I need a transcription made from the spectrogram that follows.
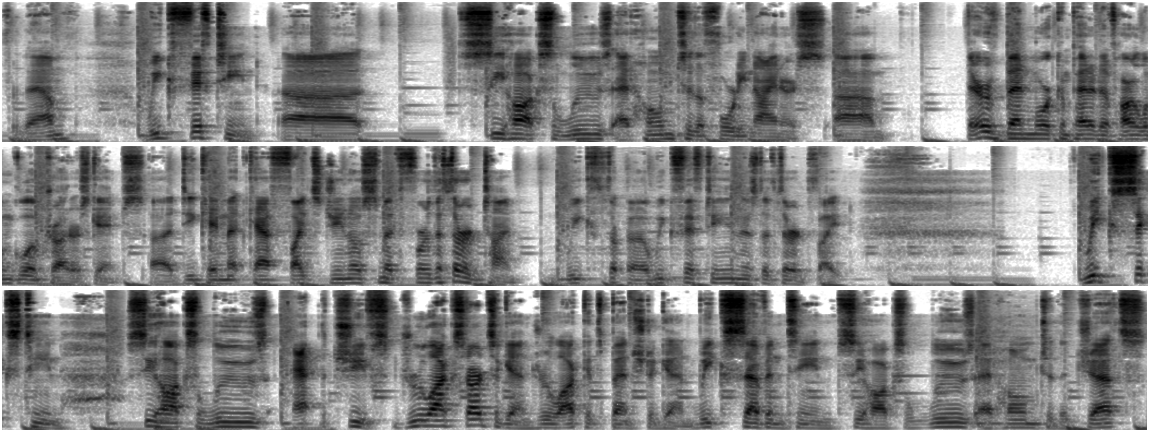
for them. Week 15, uh, Seahawks lose at home to the 49ers. Um, there have been more competitive Harlem Globetrotters games. Uh, DK Metcalf fights Geno Smith for the third time. Week th- uh, week 15 is the third fight. Week 16, Seahawks lose at the Chiefs. Drew Lock starts again. Drew Lock gets benched again. Week 17, Seahawks lose at home to the Jets.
